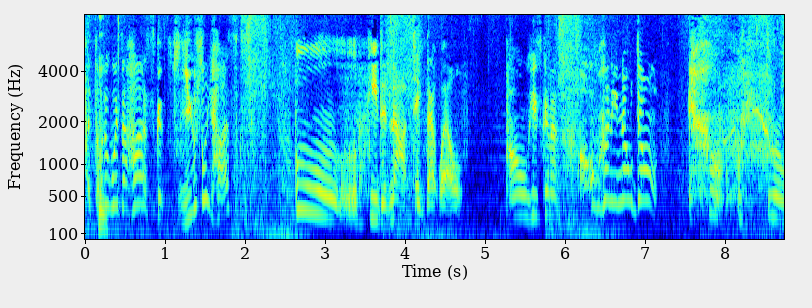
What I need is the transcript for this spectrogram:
I thought it was a husk. It's usually husks. Ooh, he did not take that well. Oh, he's gonna. Oh, honey, no, don't. Oh, throw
